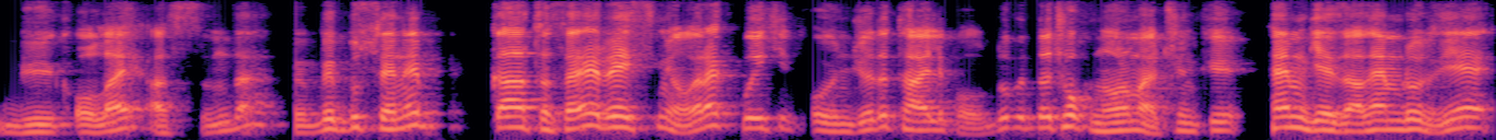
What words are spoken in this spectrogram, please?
büyük olay aslında ve bu sene Galatasaray resmi olarak bu iki oyuncuya da talip oldu. Bu da çok normal çünkü hem Gezal hem Rozier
